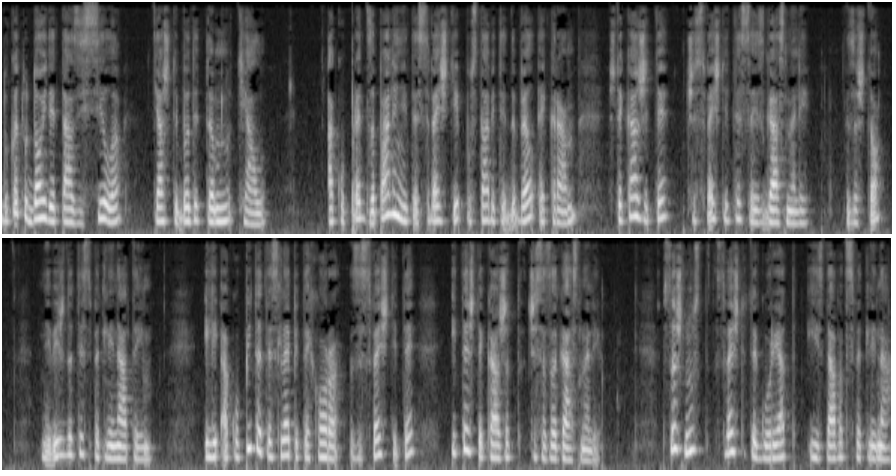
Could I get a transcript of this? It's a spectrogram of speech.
Докато дойде тази сила, тя ще бъде тъмно тяло. Ако пред запалените свещи поставите дебел екран, ще кажете, че свещите са изгаснали. Защо? Не виждате светлината им. Или ако питате слепите хора за свещите, и те ще кажат, че са загаснали. Всъщност, свещите горят и издават светлина.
